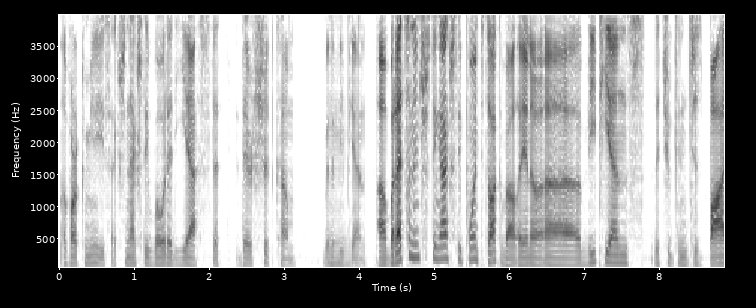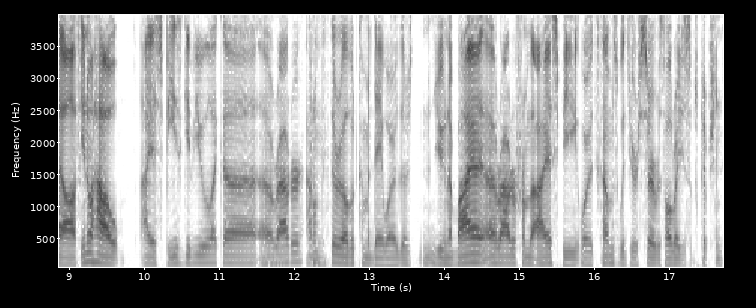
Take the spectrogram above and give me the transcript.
of our community section actually voted yes that there should come with Mm. a VPN. Uh, but that's an interesting actually point to talk about. You know, uh, VPNs that you can just buy off. You know how ISPs give you like a, a Mm. router? I don't Mm. think there will ever come a day where there's you're gonna buy a, a router from the ISP or it comes with your service already subscription,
